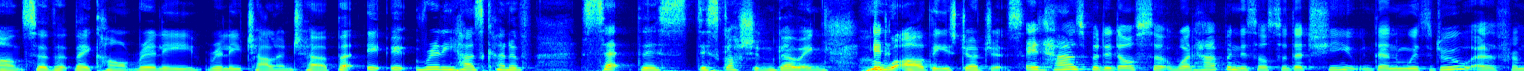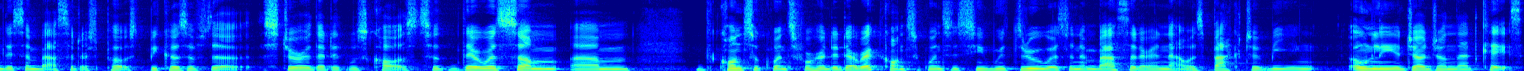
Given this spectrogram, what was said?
answer that they can't really really challenge her. But it, it really has kind of set this discussion going. Who It- are these judges? It has, but it also what happened is also that she then withdrew uh, from this ambassador's post because of the stir that it was caused. So there was some um, consequence for her. The direct consequence is she withdrew as an ambassador and now is back to being only a judge on that case.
